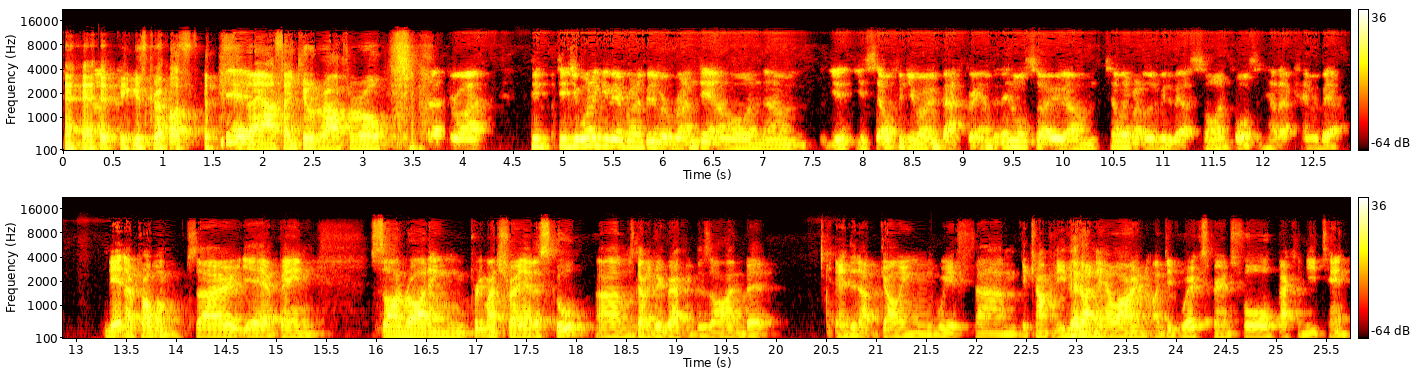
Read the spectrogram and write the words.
Fingers crossed. Yeah. They are St Kilda after all. That's right. Did, did you want to give everyone a bit of a rundown on um, y- yourself and your own background, but then also um, tell everyone a little bit about Signforce and how that came about? Yeah, no problem. So yeah, I've been sign writing pretty much straight out of school. Um, was going to do graphic design, but ended up going with um, the company that I now own. I did work experience for back in year ten,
